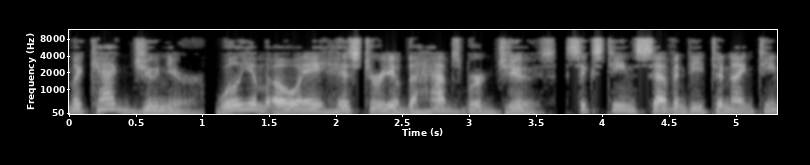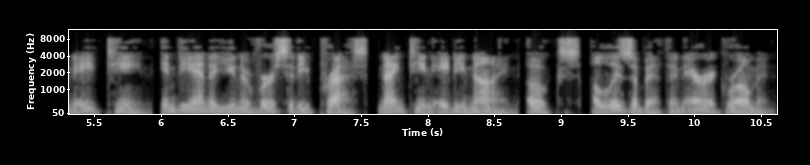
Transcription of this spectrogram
McCagg, Jr., William O. A History of the Habsburg Jews, 1670–1918 Indiana University Press, 1989 Oakes, Elizabeth and Eric Roman.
